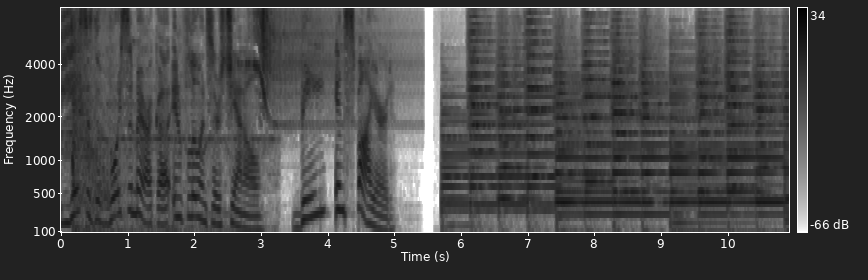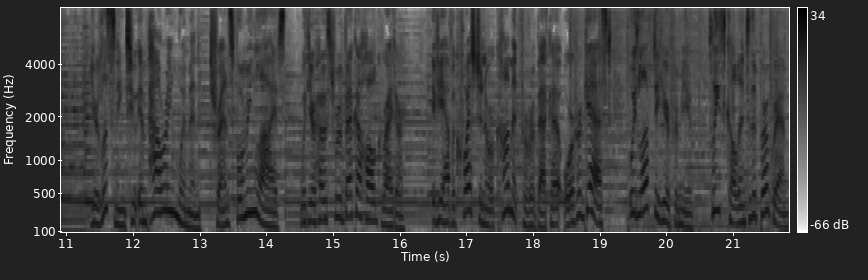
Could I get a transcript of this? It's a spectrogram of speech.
This is the Voice America Influencers Channel. Be inspired. You're listening to Empowering Women, Transforming Lives with your host, Rebecca Hall Gruyter. If you have a question or comment for Rebecca or her guest, we'd love to hear from you. Please call into the program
